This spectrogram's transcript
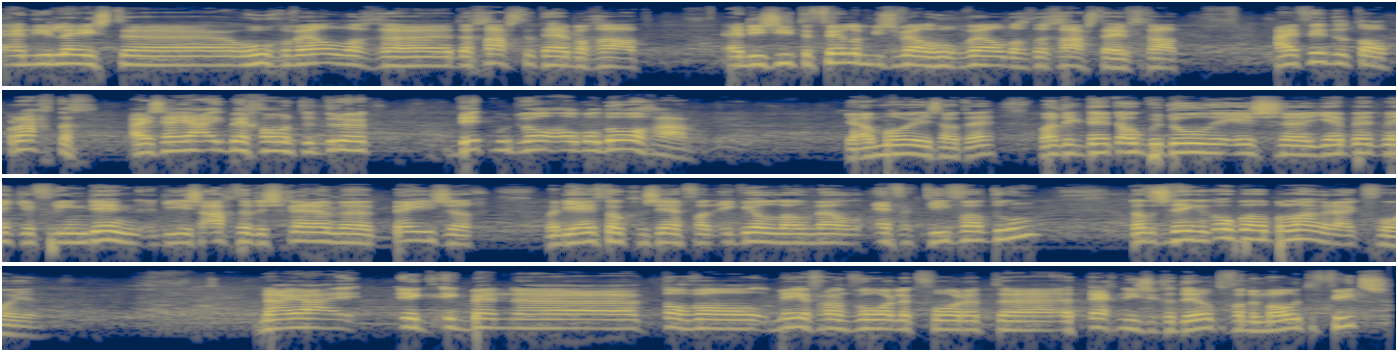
En die leest hoe geweldig de gasten het hebben gehad. En die ziet de filmpjes wel hoe geweldig de gast heeft gehad. Hij vindt het al prachtig. Hij zei, ja, ik ben gewoon te druk. Dit moet wel allemaal doorgaan. Ja, mooi is dat, hè? Wat ik net ook bedoelde is, uh, jij bent met je vriendin, die is achter de schermen bezig, maar die heeft ook gezegd van, ik wil dan wel effectief wat doen. Dat is denk ik ook wel belangrijk voor je. Nou ja, ik, ik ben uh, toch wel meer verantwoordelijk voor het, uh, het, technische gedeelte van de motorfiets.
